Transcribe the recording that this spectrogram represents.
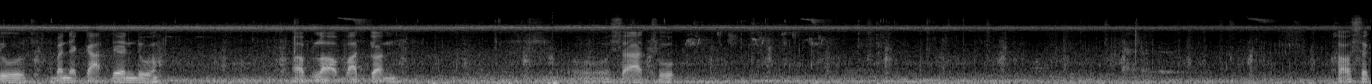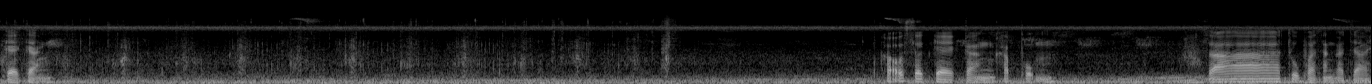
ดูบรรยากาศเดินดูรอบรอบๆวัดก่อนโอ้ สาธุเขาสแกกังเขาสแกกังครับผม สาธุพระสังฆจาย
